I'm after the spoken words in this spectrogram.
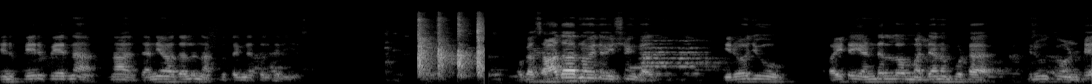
నేను పేరు పేరున నా ధన్యవాదాలు నా కృతజ్ఞతలు తెలియజేస్తాను ఒక సాధారణమైన విషయం కాదు. ఈరోజు బయట ఎండల్లో మధ్యాహ్నం పూట తిరుగుతూ ఉంటే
